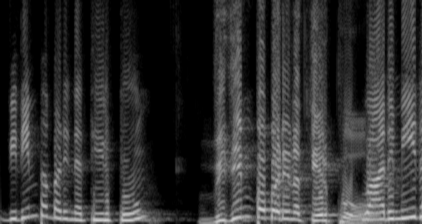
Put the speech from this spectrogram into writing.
విధింపబడిన తీర్పు విధింపబడిన తీర్పు వారి మీద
